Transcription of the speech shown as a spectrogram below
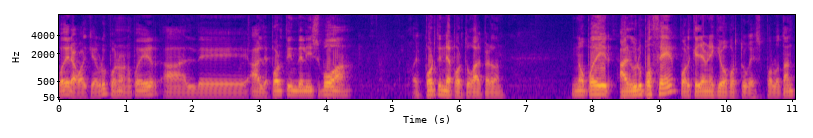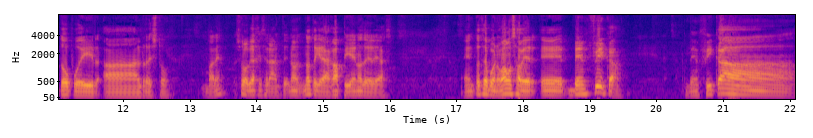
Puede ir a cualquier grupo, no. No puede ir al de. Al Sporting de Lisboa. Sporting de Portugal, perdón. No puede ir al grupo C porque ya hay un equipo portugués. Por lo tanto, puede ir al resto. ¿Vale? Solo viaje será antes. No, no te creas, Gaspi, ¿eh? no te creas. Entonces, bueno, vamos a ver. Eh, Benfica. Benfica.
